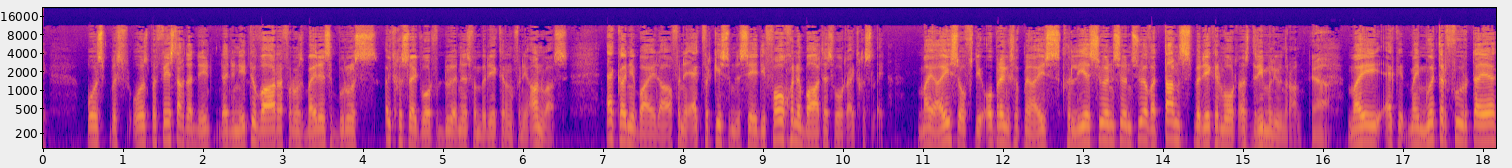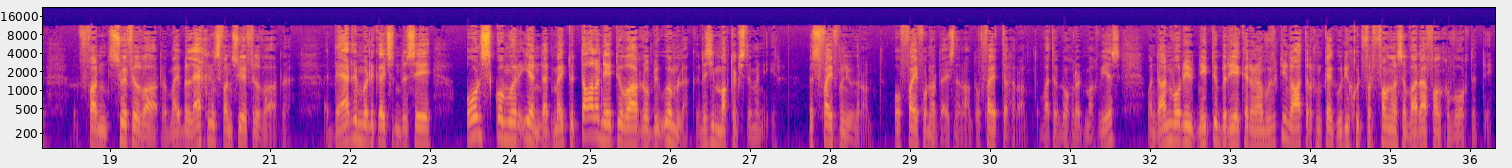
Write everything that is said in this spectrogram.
ons ons bevestig dat die dat die netto waarde van ons beide se boedels uitgesluit word vir doeleindes van berekening van die aanwas. Ek hou nie baie daarvan nie. Ek verkies om te sê die volgende bates word uitgesluit. My huis of die opbrengs op my huis gelees so en so en so wat tans bereken word as 3 miljoen rand. Ja. My ek my motorvoertuie van soveel waarde, my beleggings van soveel waarde. 'n Derde moontlikheid is om te sê ons kom ooreen dat my totale netto waarde op die oomblik, en dis die maklikste manier, is 5 miljoen rand of 500 000 rand of 50 rand, wat ook nog dit mag wees, want dan word die netto bereken en dan hoef ek nie later gaan kyk hoe die goed vervang is en wat daarvan geword het nie.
